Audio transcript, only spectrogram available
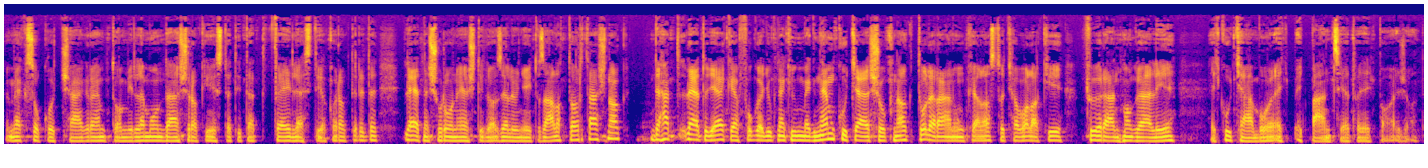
megszokottságra, nem tudom mi, lemondásra készteti, tehát fejleszti a karakterét. Lehetne sorolni estig az előnyeit az állattartásnak, de hát lehet, hogy el kell fogadjuk nekünk, meg nem kutyásoknak, tolerálnunk kell azt, hogyha valaki fölránt maga elé egy kutyából egy, egy páncélt vagy egy pajzsot.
